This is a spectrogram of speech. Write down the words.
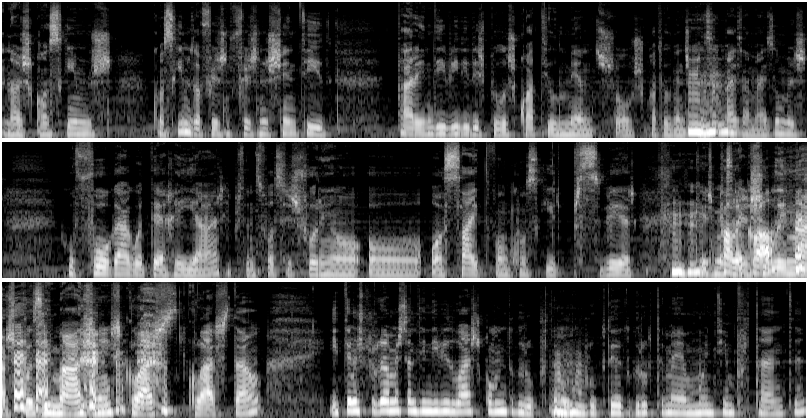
nós conseguimos, conseguimos ou fez-nos fez sentido, estarem divididas pelos quatro elementos, ou os quatro elementos uhum. principais, há mais umas, o fogo, água, terra e ar, e portanto, se vocês forem ao, ao, ao site, vão conseguir perceber que as mensagens é sublimares com as imagens que lá, que lá estão. E temos programas tanto individuais como de grupo. Portanto, uhum. o poder de grupo também é muito importante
